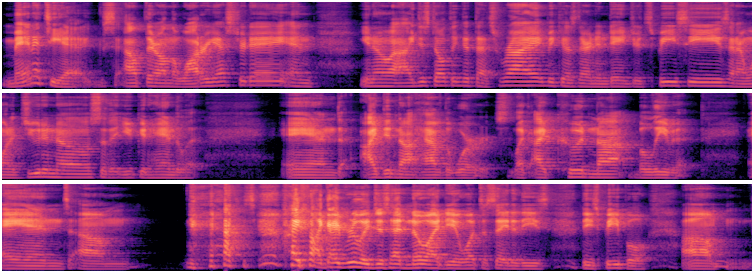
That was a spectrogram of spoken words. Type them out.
manatee eggs out there on the water yesterday. And you know i just don't think that that's right because they're an endangered species and i wanted you to know so that you could handle it. And i did not have the words. Like i could not believe it. And um I like I really just had no idea what to say to these these people, um,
